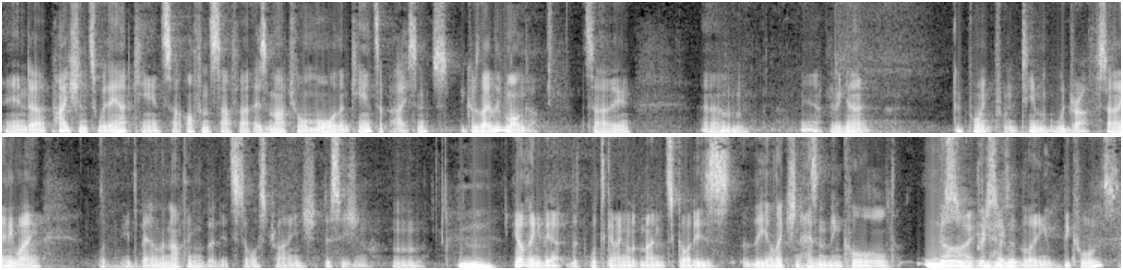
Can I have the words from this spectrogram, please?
And uh, patients without cancer often suffer as much or more than cancer patients because they live longer. So, um, yeah, there we go. Good point from Tim Woodruff. So, anyway, look, it's better than nothing, but it's still a strange decision. Hmm. The other thing about the, what's going on at the moment, Scott, is the election hasn't been called. No, presumably because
